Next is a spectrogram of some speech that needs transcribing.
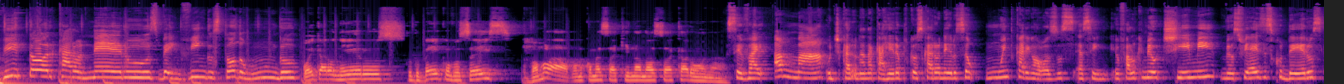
Vitor, caroneiros, bem-vindos todo mundo. Oi, caroneiros, tudo bem com vocês? Vamos lá, vamos começar aqui na nossa carona. Você vai amar o de carona na carreira, porque os caroneiros são muito carinhosos. É assim, eu falo que meu time, meus fiéis escudeiros,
